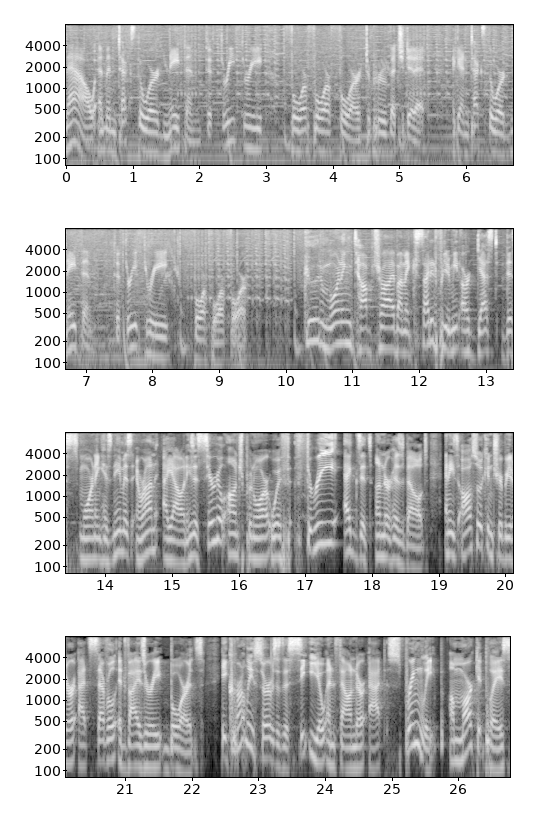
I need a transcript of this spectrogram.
now and then text the word Nathan to 33444 to prove that you did it. Again, text the word Nathan to 33444. Good morning, Top Tribe. I'm excited for you to meet our guest this morning. His name is Eran Eyal, and he's a serial entrepreneur with three exits under his belt. And he's also a contributor at several advisory boards. He currently serves as the CEO and founder at Springleap, a marketplace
